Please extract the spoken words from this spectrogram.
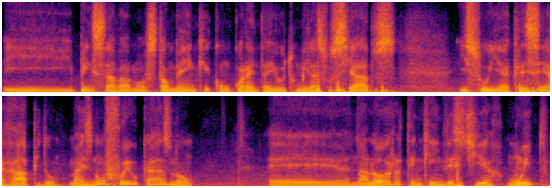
E pensávamos também que com 48 mil associados isso ia crescer rápido, mas não foi o caso não. É, na loja tem que investir muito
